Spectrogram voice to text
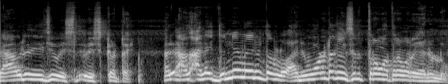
രാവിലെ നീച്ച് വിശ- വിശക്കട്ടെ. അല്ല ഇതന്നെയാണ് അതിനകത്തുള്ളൂ അനുമോളുടെ കേസിൽ ഇത്ര മാത്രമേ പറയാനുള്ളൂ.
